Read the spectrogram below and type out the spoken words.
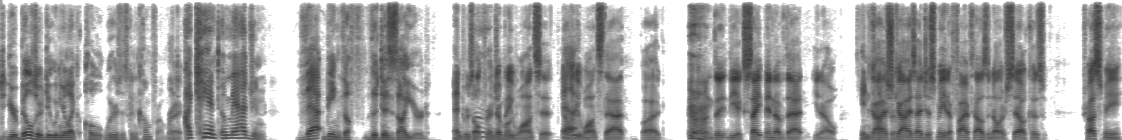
your bills are due, and you're like, oh, where is this going to come from? Like, Right. I can't imagine that being the the desired end result for a nobody wants it. Yeah. Nobody wants that, but the the excitement of that, you know, gosh, guys, I just made a five thousand dollars sale because trust me,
